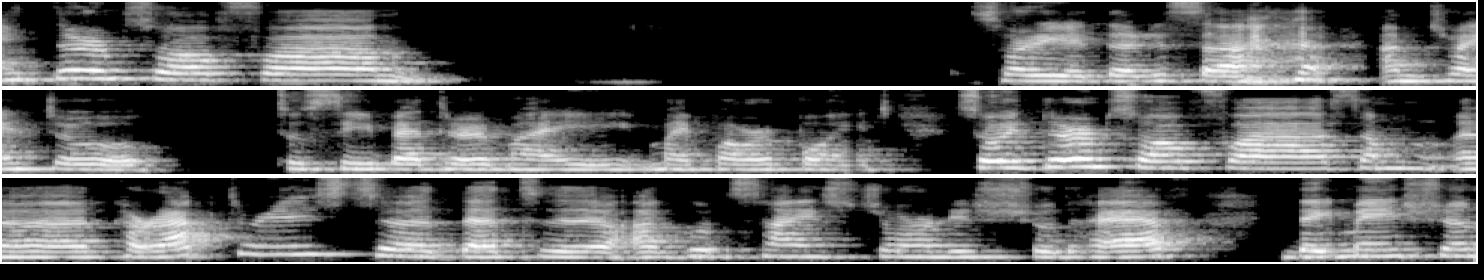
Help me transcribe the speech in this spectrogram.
in terms of, um, sorry, there is a, I'm trying to to see better my, my PowerPoint. So in terms of uh, some uh, characteristics uh, that uh, a good science journalist should have, they mention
